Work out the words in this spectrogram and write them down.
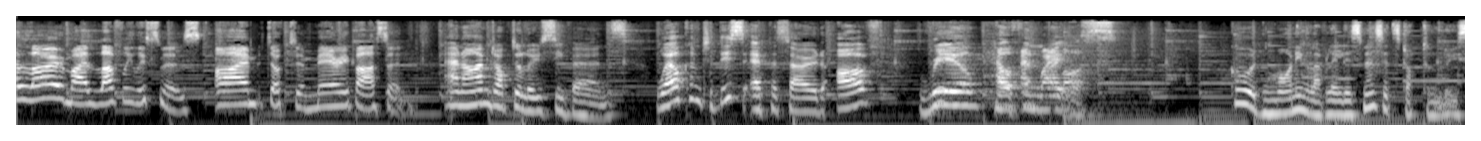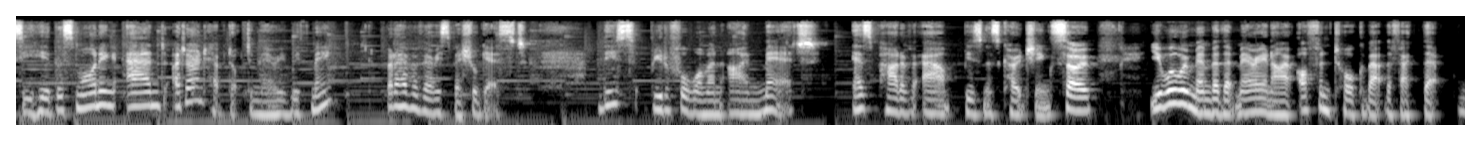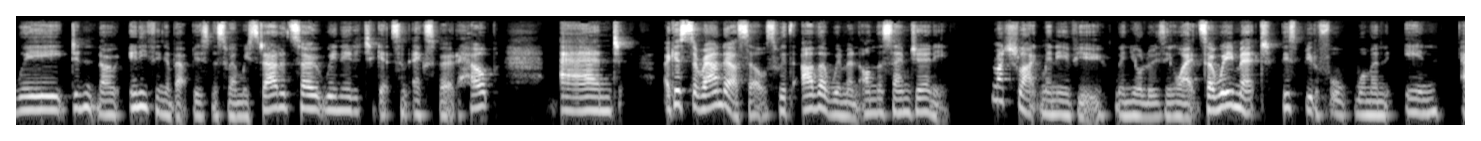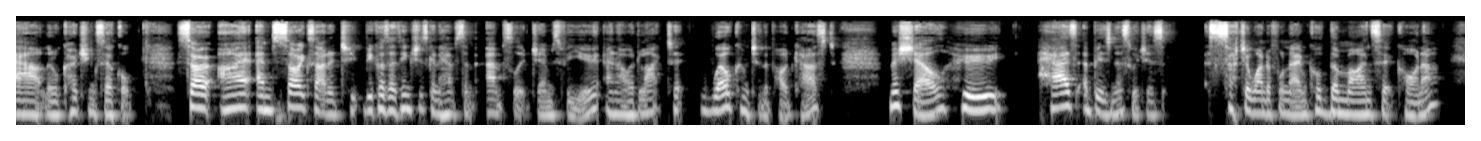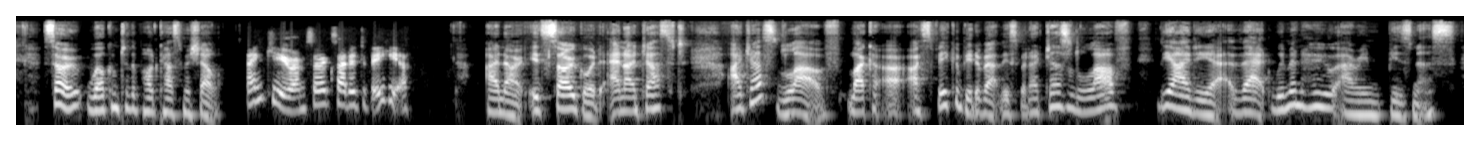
Hello, my lovely listeners. I'm Dr. Mary Barson. And I'm Dr. Lucy Burns. Welcome to this episode of Real Health and, Weight Loss. Good morning, lovely listeners. It's Dr. Lucy here this morning, and I don't have Dr. Mary with me, but I have a very special guest. This beautiful woman I met as part of our business coaching. So, you will remember that Mary and I often talk about the fact that we didn't know anything about business when we started, so we needed to get some expert help and I guess surround ourselves with other women on the same journey, much like many of you when you're losing weight. So we met this beautiful woman in our little coaching circle. So I am so excited to because I think she's going to have some absolute gems for you and I would like to welcome to the podcast Michelle who has a business which is such a wonderful name called The Mindset Corner. So, welcome to the podcast, Michelle. Thank you. I'm so excited to be here. I know it's so good, and I just, I just love. Like I, I speak a bit about this, but I just love the idea that women who are in business,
